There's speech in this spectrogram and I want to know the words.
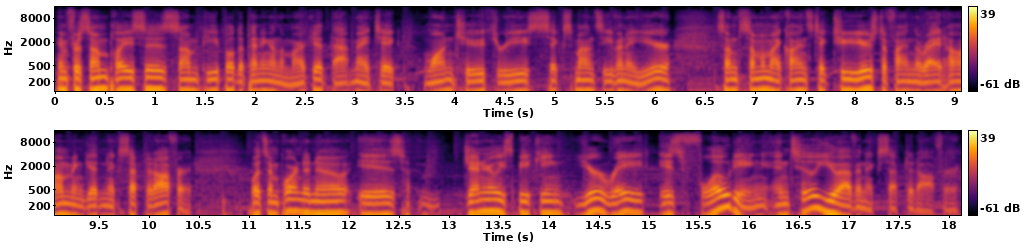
And for some places, some people, depending on the market, that might take one, two, three, six months, even a year. Some some of my clients take two years to find the right home and get an accepted offer. What's important to know is generally speaking, your rate is floating until you have an accepted offer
